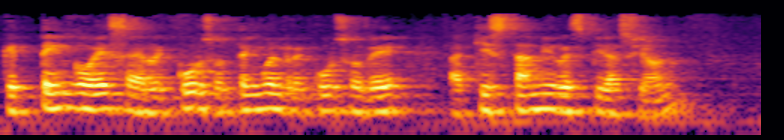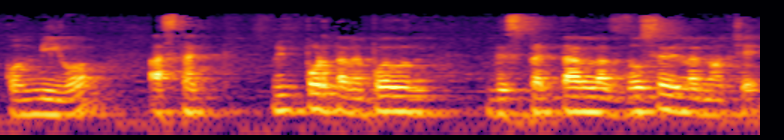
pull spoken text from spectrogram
que tengo ese recurso, tengo el recurso de aquí está mi respiración conmigo, hasta, no importa, me puedo despertar a las 12 de la noche,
